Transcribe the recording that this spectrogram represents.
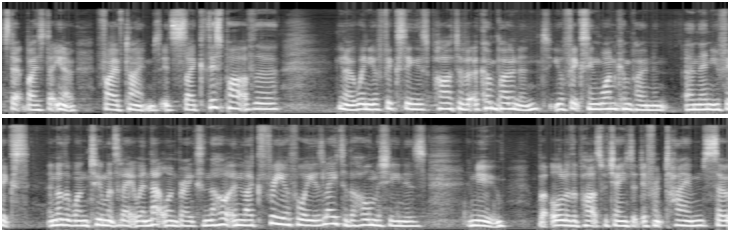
step by step, you know, five times. It's like this part of the you know, when you're fixing as part of a component, you're fixing one component, and then you fix another one two months later when that one breaks, and the whole, and like three or four years later, the whole machine is new, but all of the parts were changed at different times. So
